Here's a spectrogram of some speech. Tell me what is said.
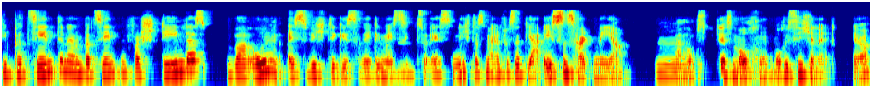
die Patientinnen und Patienten verstehen das, warum es wichtig ist, regelmäßig mhm. zu essen. Nicht, dass man einfach sagt, ja, essen es halt mehr. Mhm. Warum soll ich das machen? Mache ich sicher nicht. Ja?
